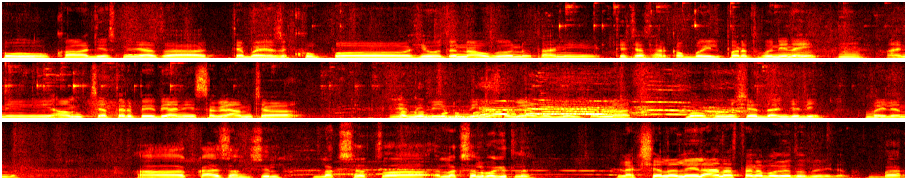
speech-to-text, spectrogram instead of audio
हो काळा दिवस म्हणजे आता त्या बैलाचं खूप अं, हे होतं नाव बिवण होतं आणि त्याच्यासारखा बैल परत होणे नाही. आणि आमच्यातर्फे बी आणि सगळ्या आमच्या फॅमिली सगळ्याबद्दल त्यांना भावपूर्ण श्रद्धांजली पहिल्यांदा. काय सांगशील? लक्षाचा लक्षाला बघितलं? लक्षाला लय लहान असताना बघत होतो मी त्याला. बरं.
